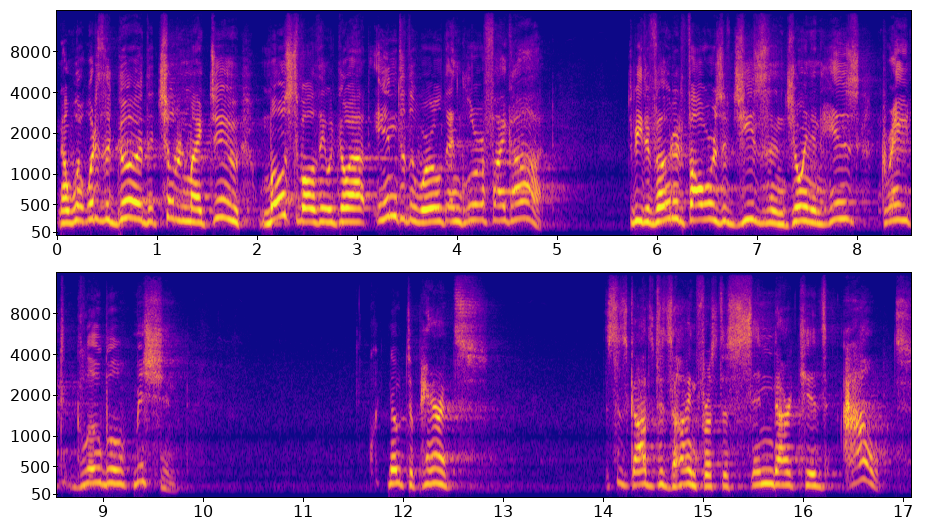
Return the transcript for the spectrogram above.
Now, what, what is the good that children might do? Most of all, they would go out into the world and glorify God, to be devoted followers of Jesus and join in his great global mission. Quick note to parents this is God's design for us to send our kids out.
